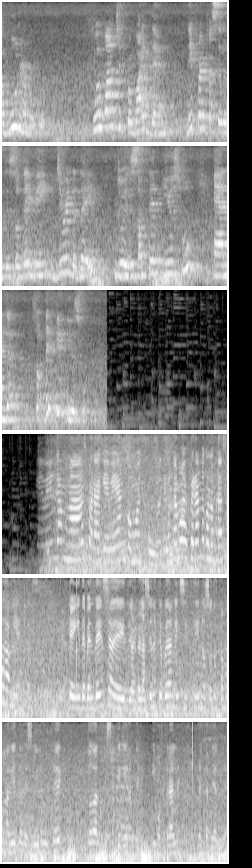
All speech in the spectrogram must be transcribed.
a vulnerable group. We want to provide them different facilities so they be during the day doing something useful, and so they feel useful. Para que vean cómo es Cuba, que lo estamos esperando con los brazos abiertos. Que en independencia de, de las relaciones que puedan existir, nosotros estamos abiertos a recibirlos a ustedes todas las veces que quieran venir y mostrarles nuestra realidad.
